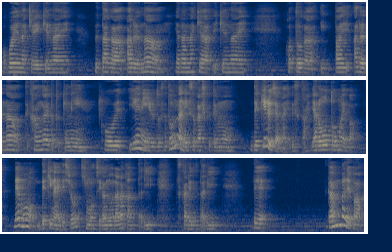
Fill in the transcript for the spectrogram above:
覚えなきゃいけない歌があるなやらなきゃいけないことがいっぱいあるなって考えた時にこう家にいるとさどんなに忙しくてもできるじゃないですか。やろうと思えば。でもできないでしょ？気持ちが乗らなかったり疲れてたり。で頑張れば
